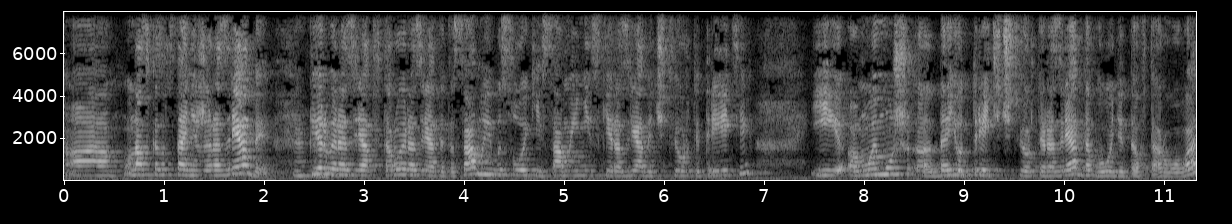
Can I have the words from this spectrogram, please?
а, у нас в Казахстане же разряды, Мгм. Первый разряд, второй разряд это самые высокие, самые низкие разряды, четвертый, третий. И э, мой муж э, дает третий, четвертый разряд, доводит до второго.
